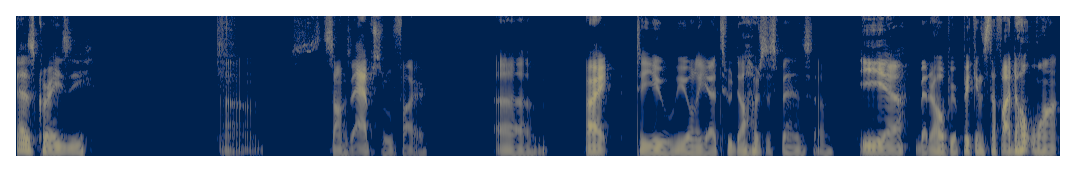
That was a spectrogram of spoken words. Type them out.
that's crazy. Um, song's absolute fire. Um, all right, to you. You only got two dollars to spend, so Yeah, better hope you're picking stuff I don't want.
